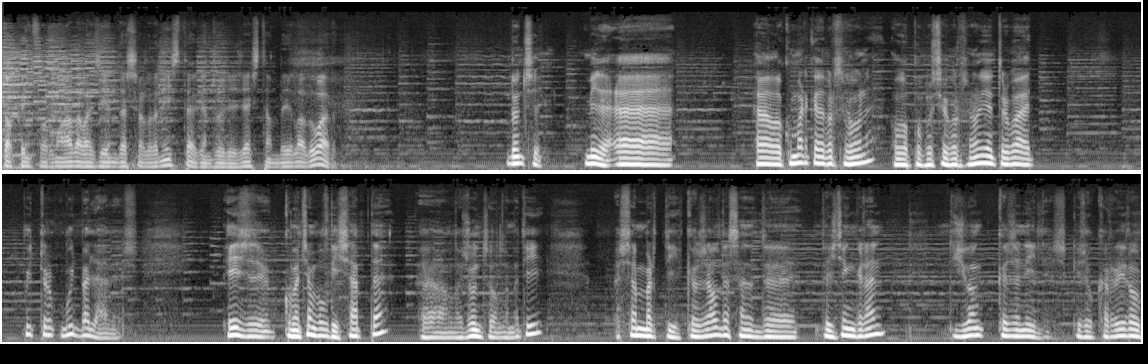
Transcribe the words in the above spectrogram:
toca informar de l'agenda sardanista, que ens ho llegeix també l'Eduard. Doncs sí. Mira, eh, a la comarca de Barcelona, o la població de Barcelona, hi han trobat 8, 8 ballades. És, eh, comencem el dissabte, a les 11 del matí, a Sant Martí, casal de, Sant, de, de gent gran de Joan Casanelles, que és el carrer del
